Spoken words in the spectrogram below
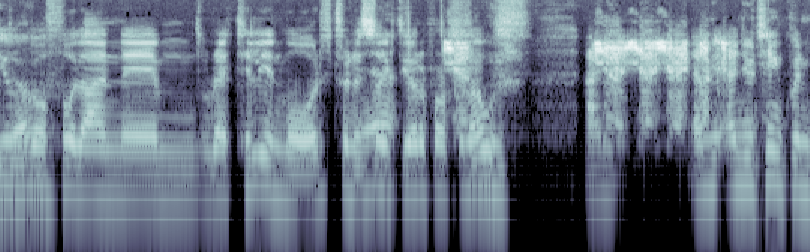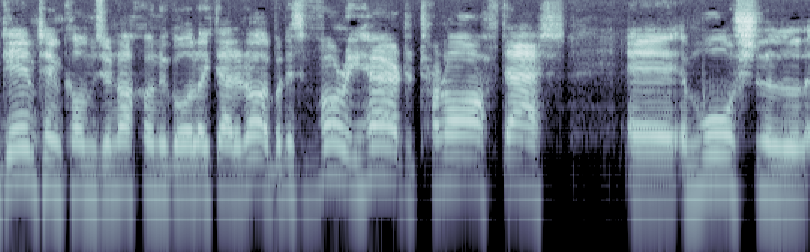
you down. go full on um, reptilian mode, trying to Yeah. psych the other person Yeah. out. Yeah, And, yeah, yeah, and, exactly. and you think when game time comes, you're not going to go like that at all. But it's very hard to turn off that uh, emotional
